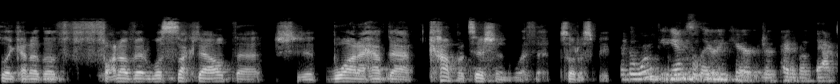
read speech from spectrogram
like kind of the fun of it was sucked out, that she didn't want to have that competition with it, so to speak. And the one ancillary character, kind of a back,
